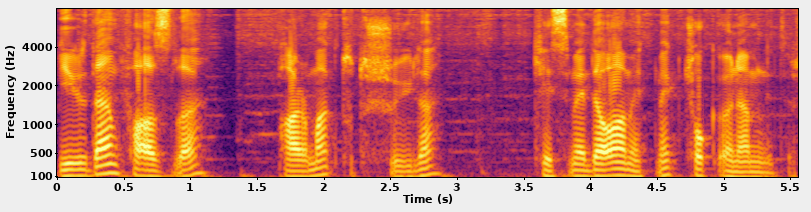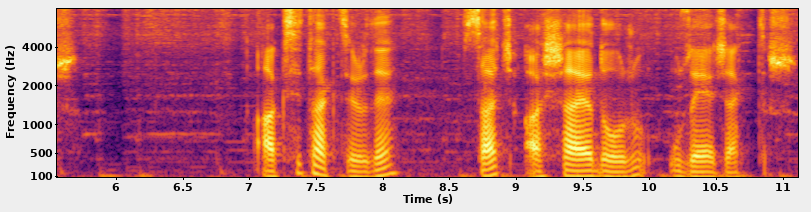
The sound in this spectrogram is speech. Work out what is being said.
birden fazla parmak tutuşuyla kesime devam etmek çok önemlidir. Aksi takdirde saç aşağıya doğru uzayacaktır.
